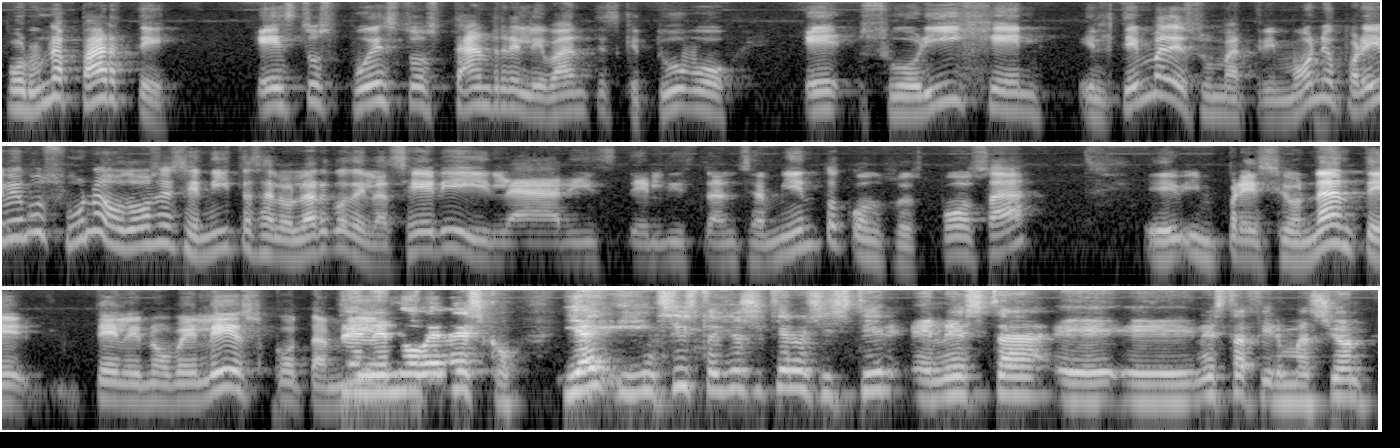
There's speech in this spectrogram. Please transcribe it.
Por una parte, estos puestos tan relevantes que tuvo, eh, su origen, el tema de su matrimonio, por ahí vemos una o dos escenitas a lo largo de la serie y la, el distanciamiento con su esposa, impresionante telenovelesco también. Telenovelesco. Y, insisto, yo sí quiero insistir en esta, eh, eh, en esta afirmación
